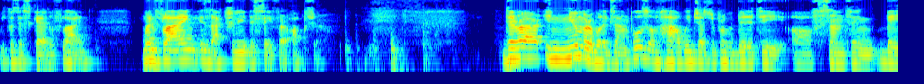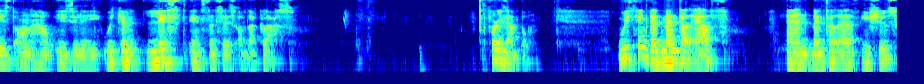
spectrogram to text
because they're scared of flying. When flying is actually the safer option. There are innumerable examples of how we judge the probability of something based on how easily we can list instances of that class. For example, we think that mental health and mental health issues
